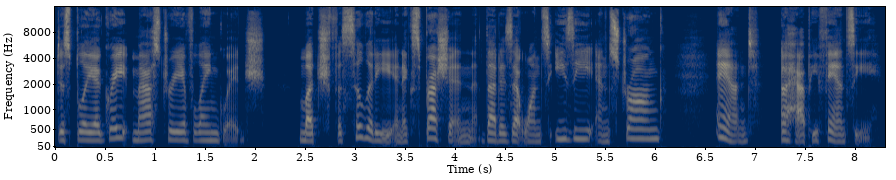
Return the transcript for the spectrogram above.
display a great mastery of language, much facility in expression that is at once easy and strong, and a happy fancy.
